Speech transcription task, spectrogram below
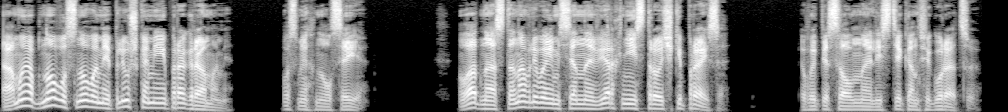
«А мы обнову с новыми плюшками и программами», — усмехнулся я. «Ладно, останавливаемся на верхней строчке прайса. Выписал на листе конфигурацию.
